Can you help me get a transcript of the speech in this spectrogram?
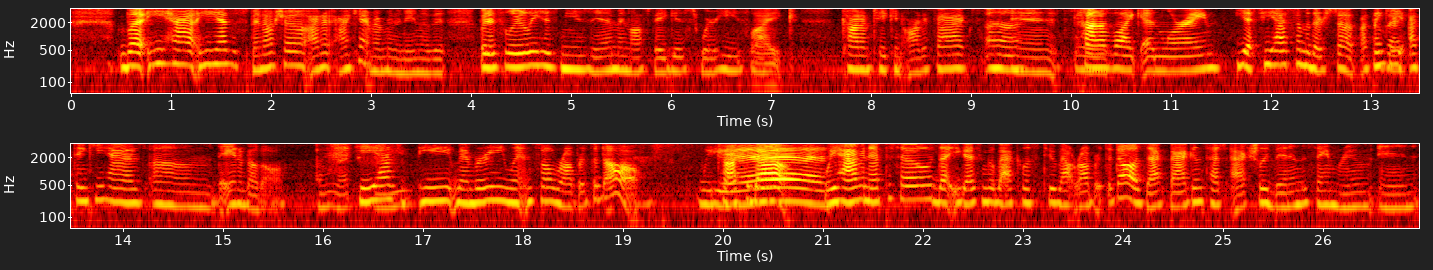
but he had he has a spin-off show. I don't I can't remember the name of it, but it's literally his museum in Las Vegas where he's like kind of taking artifacts Uh-huh. and it's Kind of like Ed and Lorraine. yes he has some of their stuff i think Okay. he i think he has um the annabelle doll Oh, that's he has he remember he went and saw robert the doll we talked about we have an episode that you guys can go back and listen to about robert the doll. Zak Bagans has actually been in the same room and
